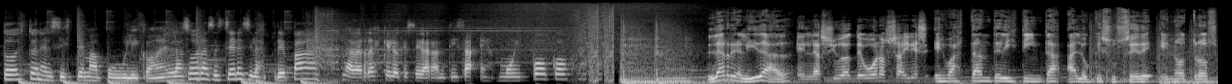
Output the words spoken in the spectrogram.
Todo esto en el sistema público. En las obras sociales y las prepagas, la verdad es que lo que se garantiza es muy poco. La realidad en la ciudad de Buenos Aires es bastante distinta a lo que sucede en otros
